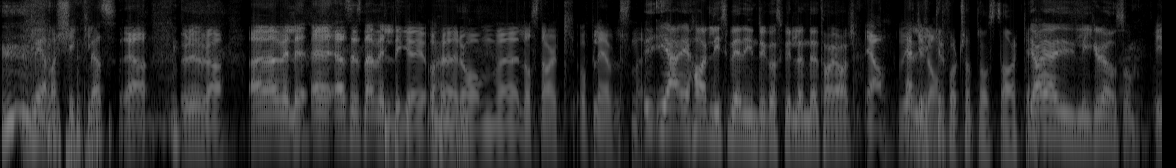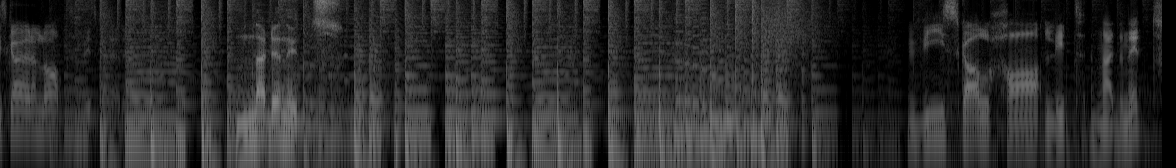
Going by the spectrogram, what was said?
Gleder meg skikkelig, ass. Ja, det blir bra. Det er veldig, jeg jeg syns det er veldig gøy å høre om eh, Lost Ark-opplevelsene. Jeg har litt bedre inntrykk av spillet enn det Tai har. Ja, Jeg liker sånn. fortsatt Lost Ark. jeg. Ja, jeg liker det også. Vi skal høre en låt. Vi skal høre Nerdenytt. Vi skal ha litt nerdenytt,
